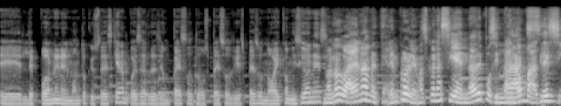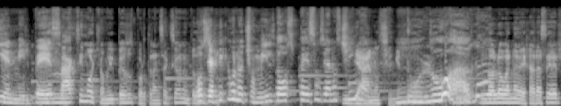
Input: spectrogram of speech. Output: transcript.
eh, le ponen el monto que ustedes quieran. Puede ser desde un peso, dos pesos, diez pesos. No hay comisiones. No nos vayan a meter en problemas con Hacienda depositando más de Máximo- 100 mil pesos. Máximo 8 mil pesos por transacción. Entonces, O sea que con 8 mil dos pesos ya nos chingan. ya nos chingan. No lo hagan. No lo van a dejar hacer.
